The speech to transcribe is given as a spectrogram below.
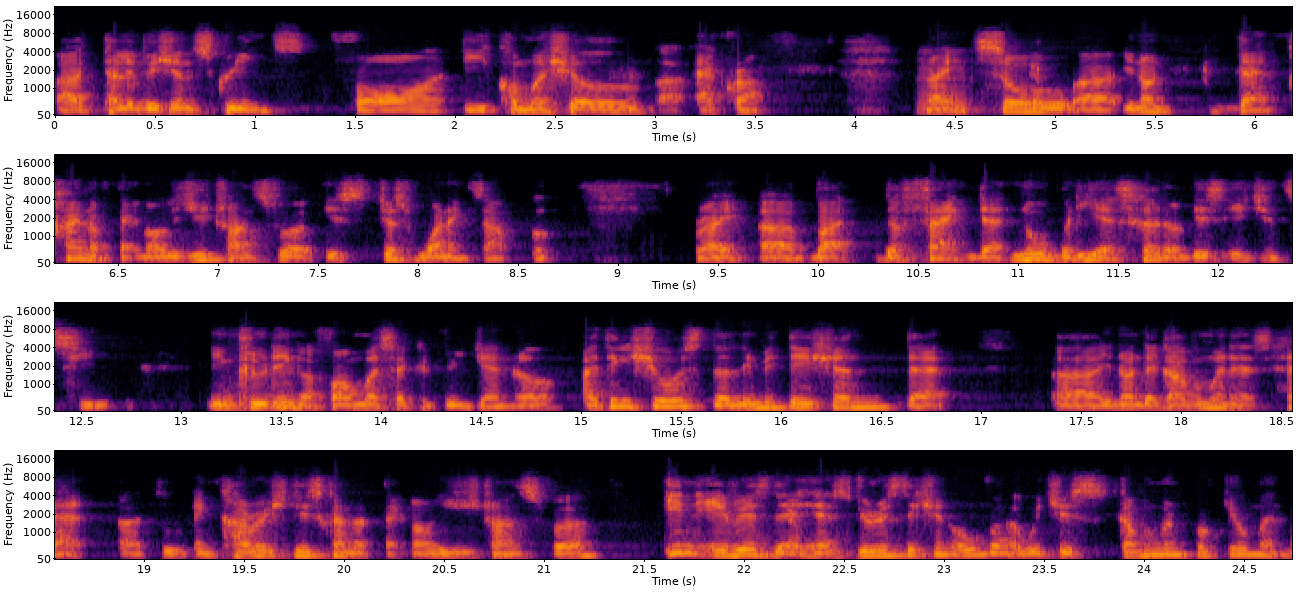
uh, television screens for the commercial uh, aircraft mm-hmm. right mm-hmm. so uh, you know that kind of technology transfer is just one example right uh, but the fact that nobody has heard of this agency including mm-hmm. a former secretary general i think shows the limitation that uh, you know the government has had to encourage this kind of technology transfer in areas that it has jurisdiction over which is government procurement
